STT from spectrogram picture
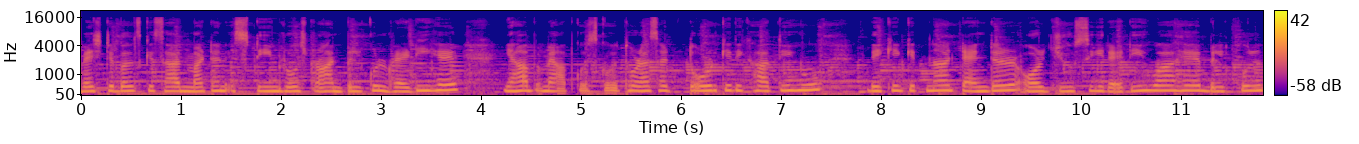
वेजिटेबल्स के साथ मटन स्टीम रोस्ट रान बिल्कुल रेडी है। यहाँ पर मैं आपको इसको थोड़ा सा तोड़ के दिखाती हूँ। देखिए कितना टेंडर और जूसी रेडी हुआ है। बिल्कुल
